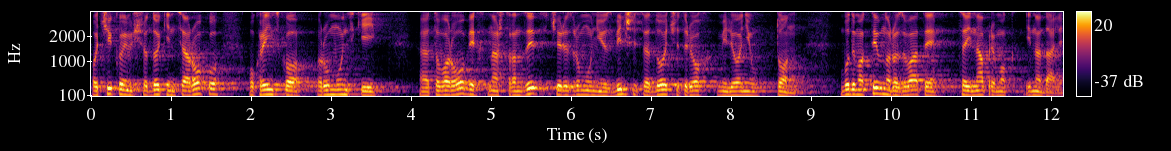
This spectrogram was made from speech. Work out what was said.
Очікуємо, що до кінця року українсько-румунський е, товарообіг, наш транзит через Румунію збільшиться до 4 мільйонів тонн. Будемо активно розвивати цей напрямок і надалі.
